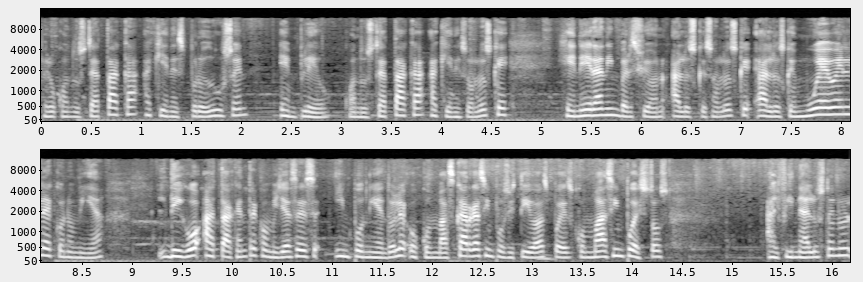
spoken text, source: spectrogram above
Pero cuando usted ataca a quienes producen empleo, cuando usted ataca a quienes son los que generan inversión, a los que son los que a los que mueven la economía, digo ataca entre comillas es imponiéndole o con más cargas impositivas, pues con más impuestos, al final usted no,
